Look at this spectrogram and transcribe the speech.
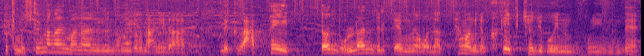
그렇게 뭐 실망할 만한 성적은 아니다. 근데 그 앞에 있던 논란들 때문에 워낙 상황이 좀 크게 비춰지고 있는 부분이 있는데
